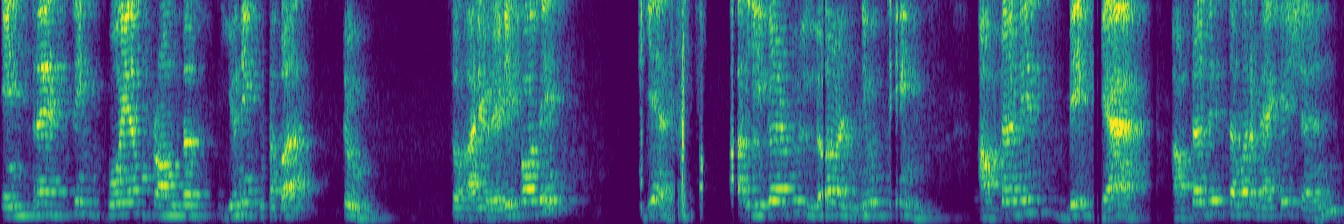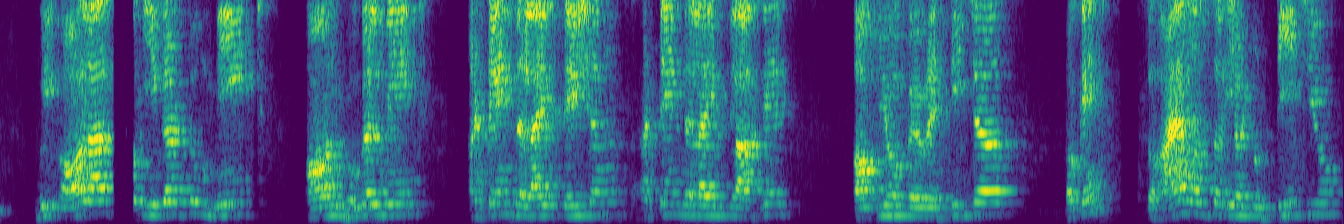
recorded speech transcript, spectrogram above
interesting poem from this unit number two. So are you ready for this? Yes, are eager to learn new things. After this big gap, after this summer vacation, we all are so eager to meet on Google Meet, attend the live sessions, attend the live classes of your favorite teachers. Okay, so I am also here to teach you.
